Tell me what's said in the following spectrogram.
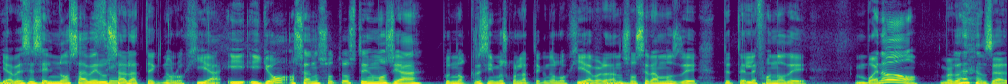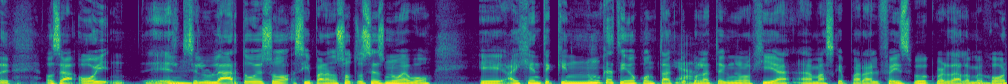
Y a veces el no saber Sí. usar la tecnología, y, y yo, o sea, nosotros tenemos ya, pues no crecimos con la tecnología, ¿verdad? Nosotros éramos de, de teléfono de... Bueno, ¿verdad? O sea, de- o sea, hoy el celular, todo eso, si para nosotros es nuevo, eh, hay gente que nunca ha tenido contacto con la tecnología ah, más que para el Facebook, ¿verdad? A lo mejor.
